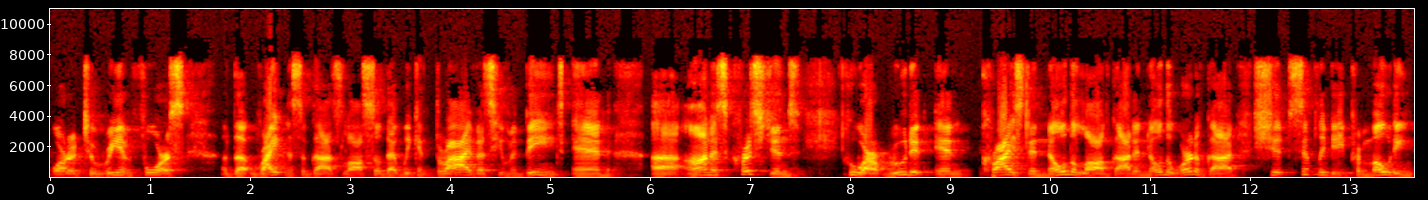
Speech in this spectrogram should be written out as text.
order to reinforce the rightness of God's law so that we can thrive as human beings. And uh, honest Christians who are rooted in Christ and know the law of God and know the word of God should simply be promoting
